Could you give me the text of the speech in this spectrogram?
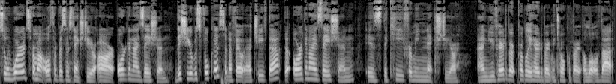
So, words for my author business next year are organization. This year was focus, and I felt I achieved that, but organization is the key for me next year. And you've heard about, probably heard about me talk about a lot of that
